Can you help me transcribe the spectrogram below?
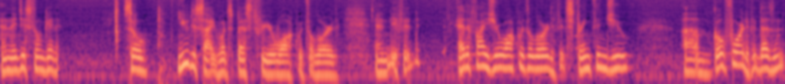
And they just don't get it. So you decide what's best for your walk with the Lord. And if it edifies your walk with the Lord, if it strengthens you, um, go for it. If it doesn't,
